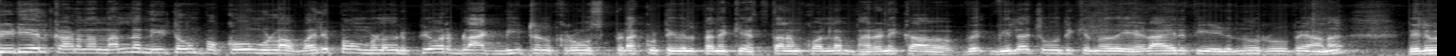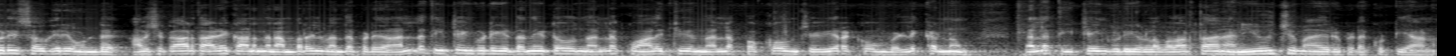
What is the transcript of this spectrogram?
വീഡിയോയിൽ കാണുന്ന നല്ല നീട്ടവും പൊക്കവുമുള്ള വലിപ്പവുമുള്ള ഒരു പ്യുവർ ബ്ലാക്ക് ബീറ്റൽ ക്രോസ് പിടക്കുട്ടി വിൽപ്പനയ്ക്ക് സ്ഥലം കൊല്ലം ഭരണിക്കാവ്. വില ചോദിക്കുന്നത് ഏഴായിരത്തി എഴുന്നൂറ് രൂപയാണ്. ഡെലിവറി സൗകര്യമുണ്ട്. ആവശ്യക്കാർ താഴെ കാണുന്ന നമ്പറിൽ ബന്ധപ്പെടുക. നല്ല തീറ്റയും കൂടി ഇടനീട്ടവും നല്ല ക്വാളിറ്റിയും നല്ല പൊക്കവും ചെവിയിറക്കവും വെള്ളിക്കണ്ണും നല്ല തീറ്റയും കൂടിയുള്ള വളർത്താൻ അനുയോജ്യമായ ഒരു പിടക്കുട്ടിയാണ്.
